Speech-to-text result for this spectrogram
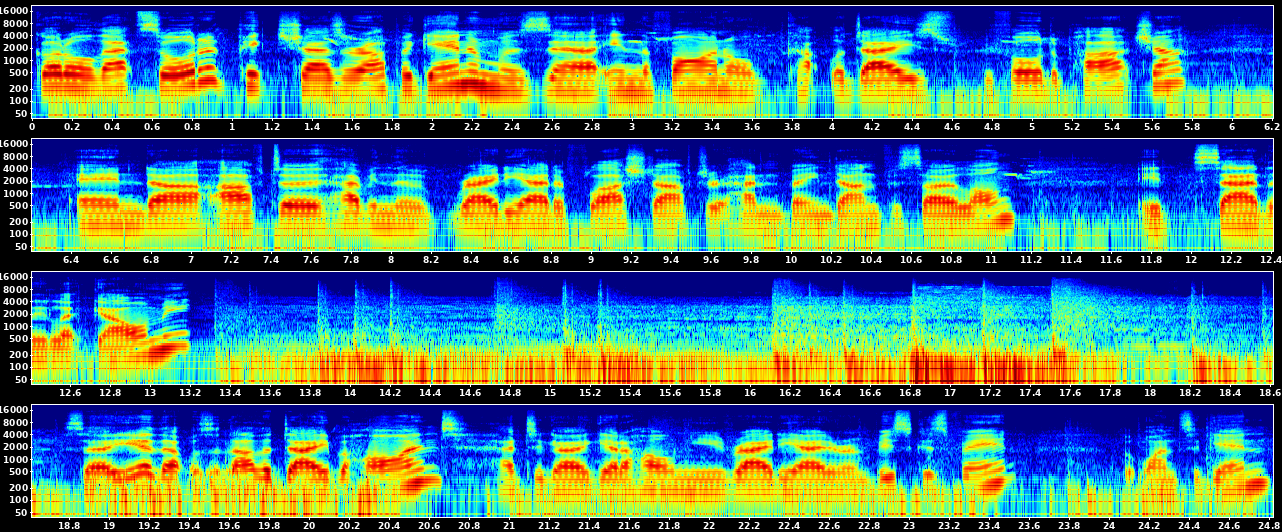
Got all that sorted, picked Shazza up again and was uh, in the final couple of days before departure. And uh, after having the radiator flushed after it hadn't been done for so long, it sadly let go of me. So yeah, that was another day behind. Had to go get a whole new radiator and viscous fan. But once again,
